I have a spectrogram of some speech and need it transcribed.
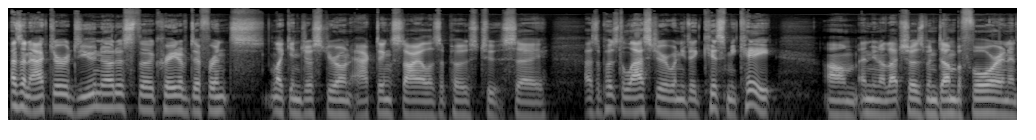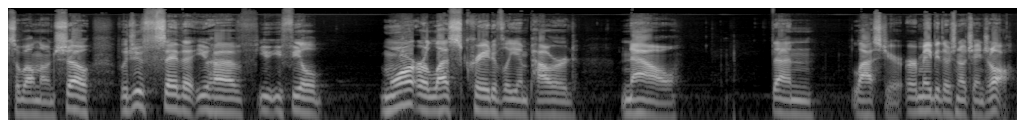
As an actor, do you notice the creative difference, like in just your own acting style, as opposed to, say, as opposed to last year when you did Kiss Me Kate, um, and you know that show's been done before and it's a well-known show. Would you say that you have you, you feel more or less creatively empowered now than last year, or maybe there's no change at all?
